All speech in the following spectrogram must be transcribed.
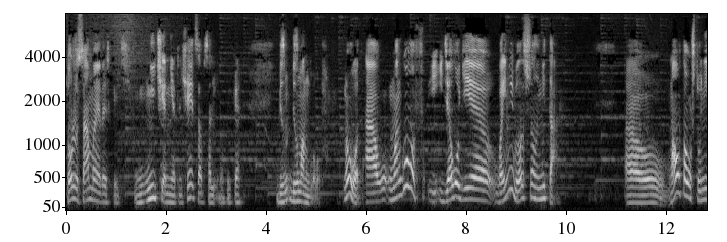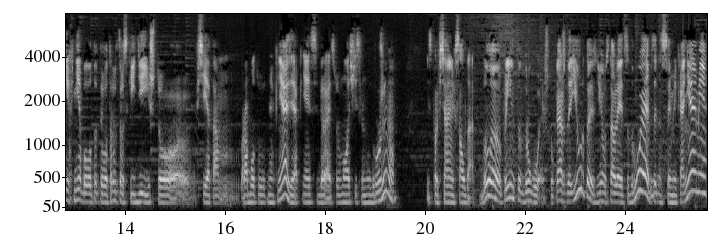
То же самое, так сказать, ничем не отличается абсолютно, только без, без монголов. Ну вот, а у, у монголов идеология войны была совершенно не та. А, мало того, что у них не было вот этой вот рыцарской идеи, что все там работают на князе, а князь собирает свою малочисленную дружину из профессиональных солдат, было принято другое, что каждая юрта, из нее выставляется двое, обязательно своими конями,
